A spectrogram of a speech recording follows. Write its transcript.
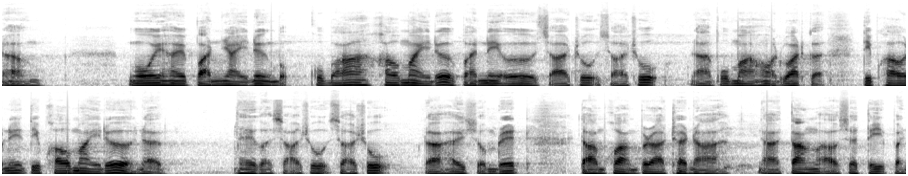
นะโงยให้ปันใหญ่หนึ่งบอกครูบาเข้าใหม่เด้อปันนี่เออสาธุสาธุนะผู้มาหอดวัดก็ ติบเขานี่ติบเขาใหม่เด้อนะให้ก็สาธุสาธุนะให้สมเร็จตามความปรารถนานะตั้งเอาสติปัญ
